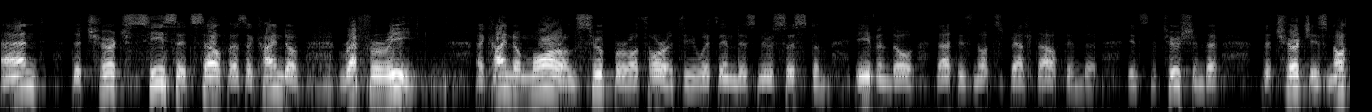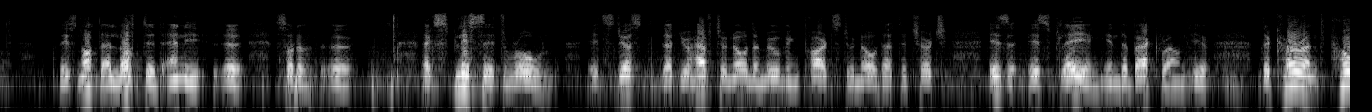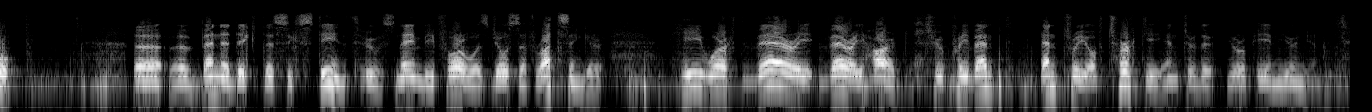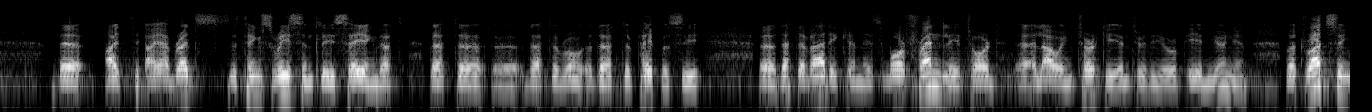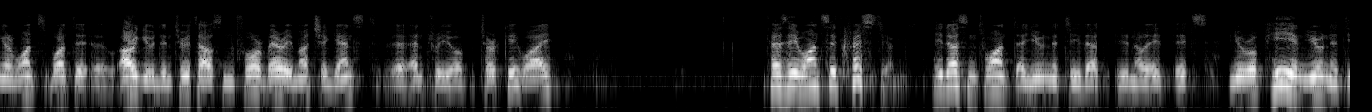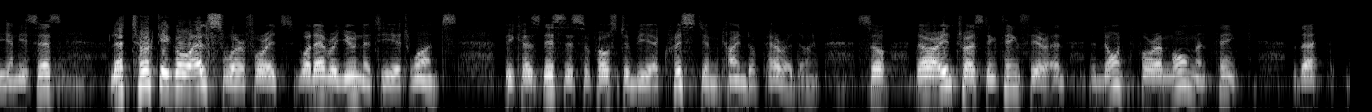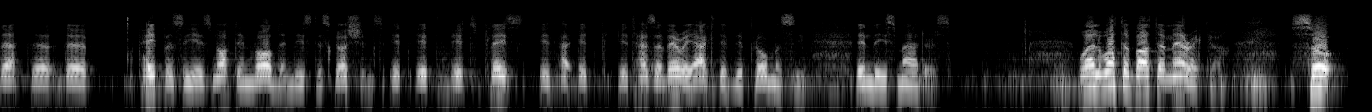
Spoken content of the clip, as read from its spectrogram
and the Church sees itself as a kind of referee, a kind of moral super authority within this new system, even though that is not spelled out in the institution. The, the church is not is not allotted any uh, sort of uh, explicit role. It's just that you have to know the moving parts to know that the church is is playing in the background here. The current pope, uh, uh Benedict XVI, whose name before was Joseph Ratzinger, he worked very, very hard to prevent entry of Turkey into the European Union. Uh, I, I, have read things recently saying that that uh, uh, that the that the papacy uh, that the Vatican is more friendly toward uh, allowing Turkey into the European Union. But Ratzinger want, wanted, uh, argued in 2004 very much against entry of Turkey. Why? Because he wants it Christian. He doesn't want a unity that you know it, it's European unity, and he says let Turkey go elsewhere for its whatever unity it wants, because this is supposed to be a Christian kind of paradigm. So there are interesting things here, and don't for a moment think that that uh, the papacy is not involved in these discussions. It it it plays it ha, it it has a very active diplomacy in these matters. Well, what about America? So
